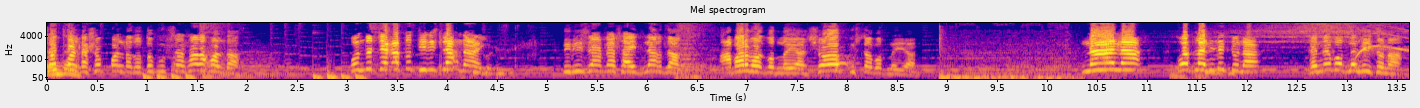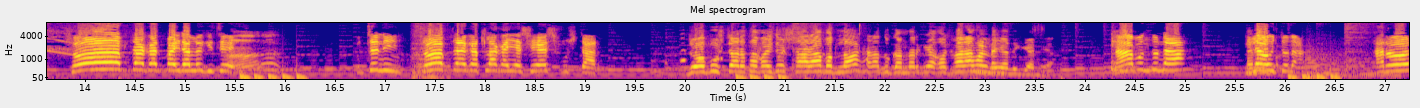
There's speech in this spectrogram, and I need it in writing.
সব পাল্টা সব পাল্টা যত ফুসটার সারা পাল্টা। বন্ধুর টাকা তো তিরিশ লাখ নাই। তিরিশ লাখ না ষাট লাখ যাক। আবার বদ- বদলাই আন সব ফুসটা বদলাই আন। না না বদলা দিতে না। কেন বদলাই দিত না? সব জায়গাত বাইরা লগিছে বুঝছেনি? সব জায়গাত লাগাইয়া শেষ পুস্টার যে পুস্টার কথা পাইছো সারা বদলা সারা দোকানদার কে সারা পাল্টাইয়া দিকে নিয়া না বন্ধু না। ইলা হইতো না। কারণ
